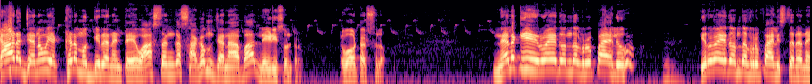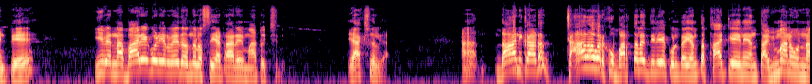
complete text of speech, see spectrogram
యాడ జనం ఎక్కడ మొగ్గిరనంటే వాస్తవంగా సగం జనాభా లేడీస్ ఉంటారు ఓటర్స్లో. నెలకి ఇరవై ఐదు వందల రూపాయలు ఇరవై ఐదు వందల రూపాయలు ఇస్తారనంటే ఈవెన్ నా భార్య కూడా ఇరవై ఐదు వందలు వస్తాయట అనే మాట వచ్చింది యాక్చువల్గా దానికాడ చాలా వరకు భర్తలకు తెలియకుండా ఎంత పార్టీ అయినా ఎంత అభిమానం ఉన్నా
